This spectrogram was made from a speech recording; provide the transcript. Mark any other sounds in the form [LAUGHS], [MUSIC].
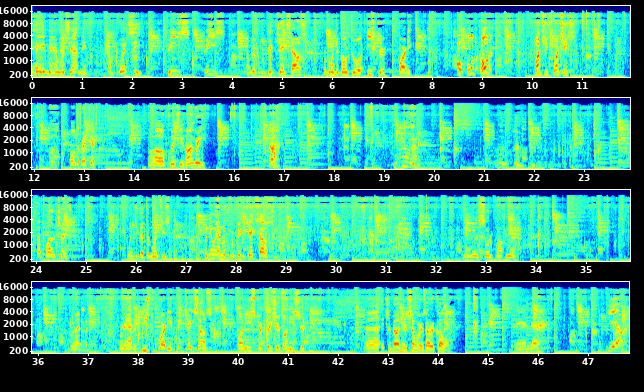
Hey man, what's happening? I'm Quincy. Peace, peace. I'm looking for Big Jake's house. We're going to go to an Easter party. Oh, hold it, hold it. Munchies, munchies. Oh, hold it right there. Oh, Quincy, hungry? Uh. I apologize. Quincy got the munchies. But anyway, I'm looking for Big Jake's house. Another soda pop here. All right, but we're gonna have an Easter party at Big Jake's house on Easter. I'm pretty sure it's on Easter. Uh, it's around here somewhere, as I recall. And uh, yeah,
